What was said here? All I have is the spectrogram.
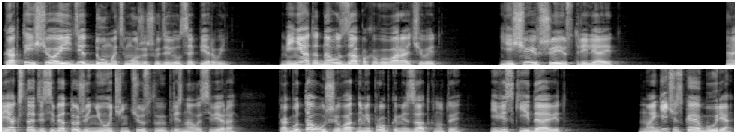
как ты еще о еде думать можешь?» — удивился первый. «Меня от одного запаха выворачивает. Еще и в шею стреляет». «А я, кстати, себя тоже не очень чувствую», — призналась Вера. «Как будто уши ватными пробками заткнуты, и виски давит». «Магическая буря»,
